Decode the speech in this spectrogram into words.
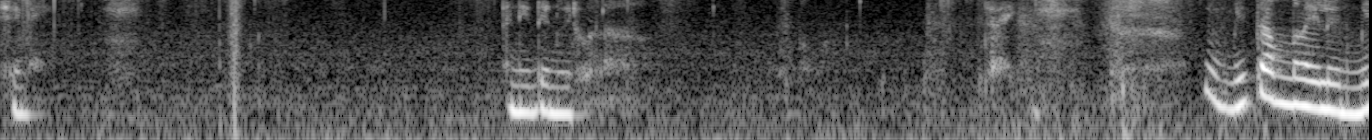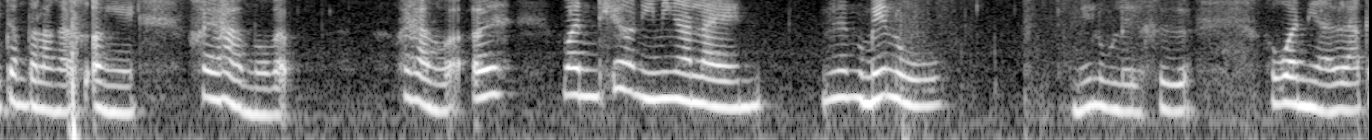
ใช่ไหมอันนี้เดือนมิถุนาใช่หนูไม่จำอะไรเลยหนูไม่จำตารางงานคือเอางี้ใครถามหนูแบบใครถามหนูว่า เอ้ย วันเที่ยวนี้มีงานอะไรเนี่ยหนูไม่รู้หนูไม่รู้เลยคือทุกวันเนี้ยเวลาใก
